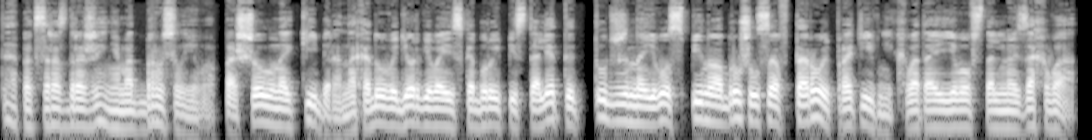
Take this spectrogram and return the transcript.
Тапок с раздражением отбросил его, пошел на кибера, на ходу выдергивая из кобуры пистолет, и тут же на его спину обрушился второй противник, хватая его в стальной захват.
